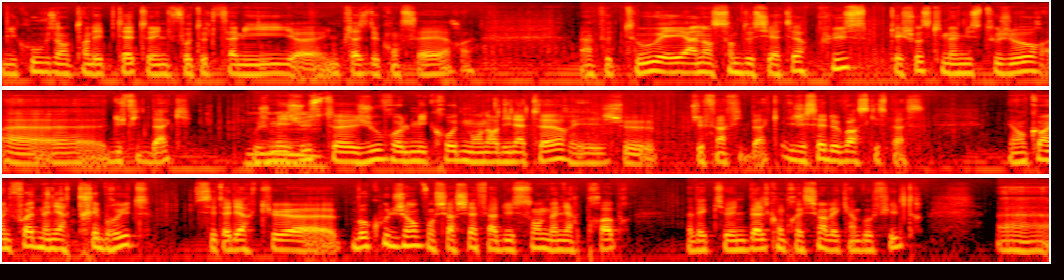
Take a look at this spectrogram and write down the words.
Du coup, vous entendez peut-être une photo de famille, une place de concert, un peu de tout, et un ensemble d'oscillateurs, plus quelque chose qui m'amuse toujours, euh, du feedback où je mets Hmm. juste, euh, j'ouvre le micro de mon ordinateur et je, je fais un feedback. Et j'essaie de voir ce qui se passe. Et encore une fois, de manière très brute, c'est-à-dire que euh, beaucoup de gens vont chercher à faire du son de manière propre, avec une belle compression, avec un beau filtre. Euh,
